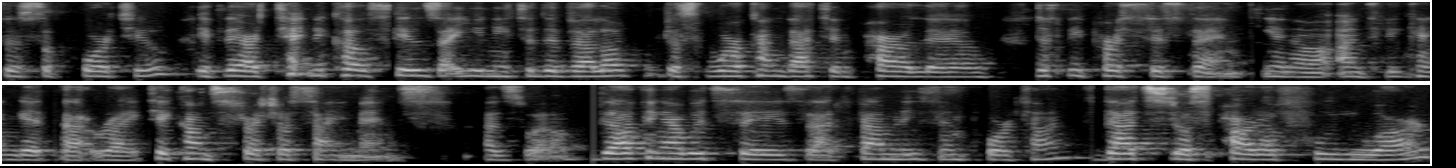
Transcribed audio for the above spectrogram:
to support you. If there are technical skills that you need to develop, just work on that in parallel. Just be persistent, you know, until you can get that right. Take on stretch assignments as well. The other thing I would say is that family is important. That's just part of who you are.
